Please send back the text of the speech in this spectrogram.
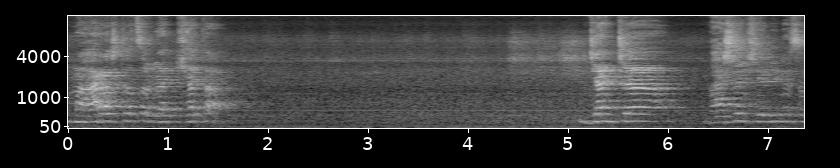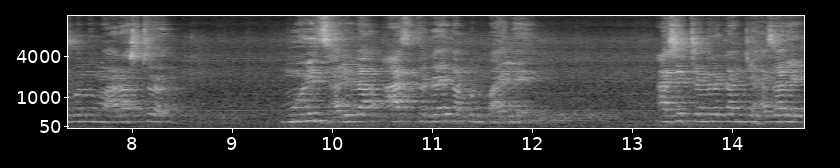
महाराष्ट्राचा व्याख्याता ज्यांच्या भाषण शैलीने संबंध महाराष्ट्र मोहित झालेला आज तगायत आपण पाहिले असे चंद्रकांतजी हजारे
